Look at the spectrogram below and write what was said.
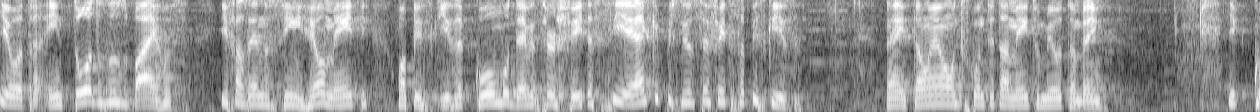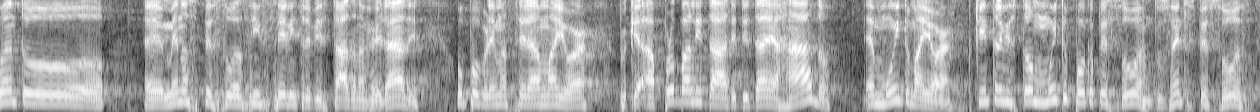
e outra em todos os bairros e fazendo sim realmente uma pesquisa como deve ser feita, se é que precisa ser feita essa pesquisa. É, então é um descontentamento meu também. E quanto é, menos pessoas assim serem entrevistadas, na verdade, o problema será maior, porque a probabilidade de dar errado é muito maior, porque entrevistou muito pouca pessoa, 200 pessoas, né?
